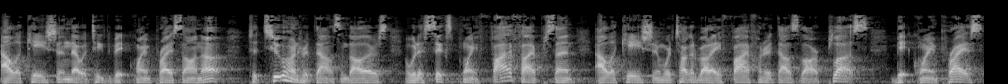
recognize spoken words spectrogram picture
allocation, that would take the Bitcoin price on up to $200,000. And with a 6.55% allocation, we're talking about a $500,000 plus Bitcoin price.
